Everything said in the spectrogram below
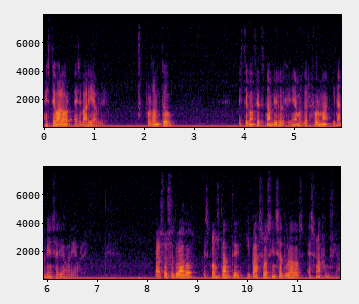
este valor es variable, por lo tanto, este concepto también lo definiríamos de otra forma y también sería variable. Para suelos saturados es constante y para suelos insaturados es una función.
